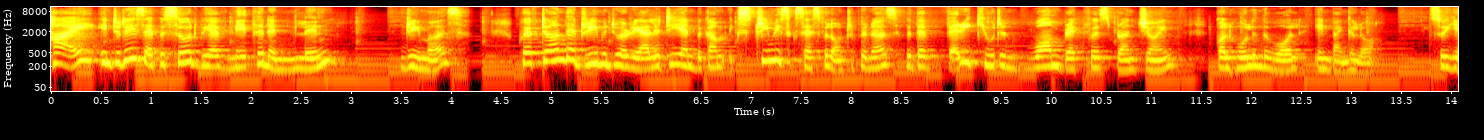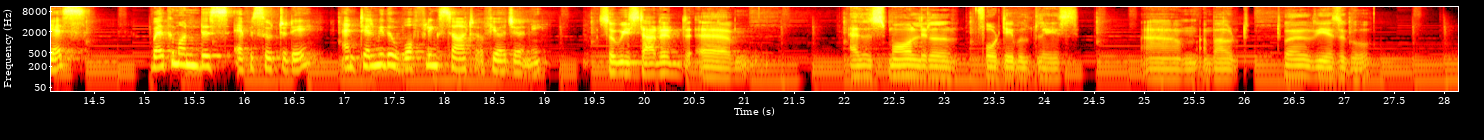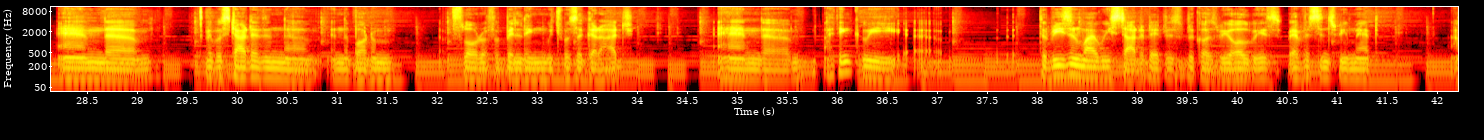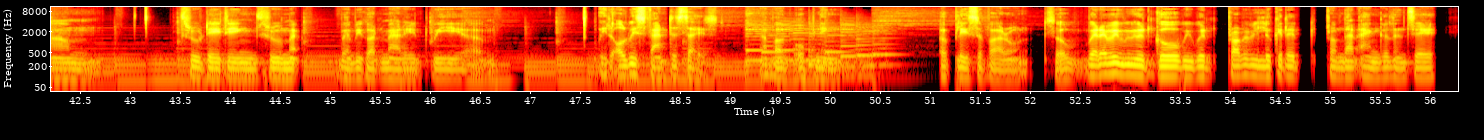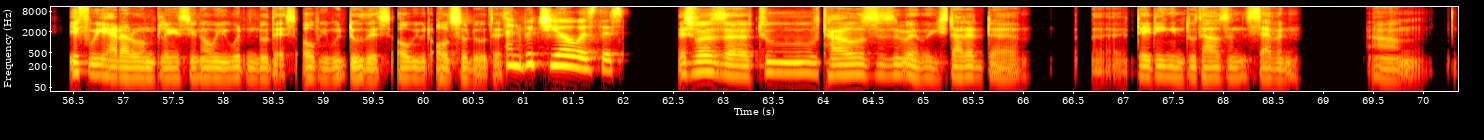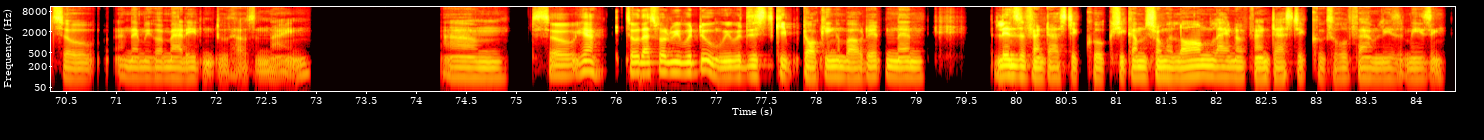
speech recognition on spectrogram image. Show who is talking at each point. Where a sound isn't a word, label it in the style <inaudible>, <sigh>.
Speaker 1: Hi, in today's episode, we have Nathan and Lynn, dreamers, who have turned their dream into a reality and become extremely successful entrepreneurs with their very cute and warm breakfast brunch joint called Hole in the Wall in Bangalore. So, yes, welcome on this episode today and tell me the waffling start of your journey.
Speaker 2: So, we started um, as a small little four table place um, about 12 years ago. And um, it was started in, in the bottom floor of a building, which was a garage. And um, I think we, uh, the reason why we started it is because we always, ever since we met, um, through dating, through ma- when we got married, we um, we'd always fantasized about opening a place of our own. So wherever we would go, we would probably look at it from that angle and say, if we had our own place, you know, we wouldn't do this, or we would do this, or we would also do this.
Speaker 1: And which year was this?
Speaker 2: This was uh, 2000. Well, we started uh, uh, dating in 2007. Um, so, and then we got married in 2009. Um, so yeah, so that's what we would do. We would just keep talking about it, and then Lynn's a fantastic cook. She comes from a long line of fantastic cooks. The whole family is amazing,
